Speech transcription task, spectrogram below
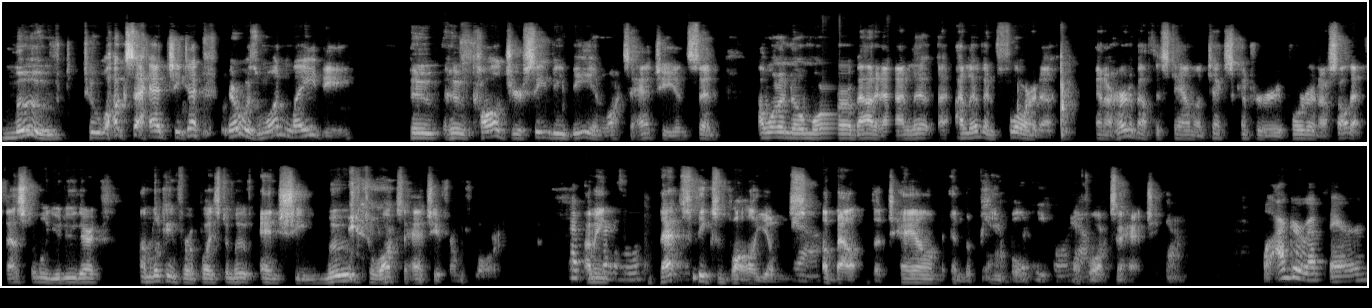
moved to Waxahachie. There was one lady who who called your CVB in Waxahachie and said, "I want to know more about it. I live I live in Florida, and I heard about this town on Texas Country Reporter, and I saw that festival you do there. I'm looking for a place to move." And she moved to Waxahachie from Florida. That's I mean, incredible. That speaks volumes Yeah. about the town and the Yeah, people the people, yeah. of Waxahachie. Well, I grew up there,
